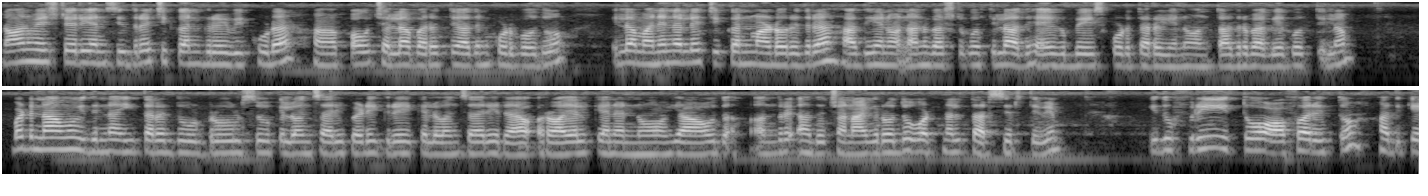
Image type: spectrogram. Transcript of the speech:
ನಾನ್ ವೆಜಿಟೇರಿಯನ್ಸ್ ಇದ್ದರೆ ಚಿಕನ್ ಗ್ರೇವಿ ಕೂಡ ಪೌಚ್ ಎಲ್ಲ ಬರುತ್ತೆ. ಅದನ್ನು ಕೊಡ್ಬೋದು. ಇಲ್ಲ, ಮನೆಯಲ್ಲೇ ಚಿಕನ್ ಮಾಡೋರಿದ್ರೆ ಅದೇನೋ, ನನಗಷ್ಟು ಗೊತ್ತಿಲ್ಲ. ಅದು ಹೇಗೆ ಬೇಯಿಸ್ಕೊಡ್ತಾರೋ ಏನೋ ಅಂತ ಅದ್ರ ಬಗ್ಗೆ ಗೊತ್ತಿಲ್ಲ. ಬಟ್ ನಾವು ಇದನ್ನು ಈ ಥರದ್ದು ಡ್ರೂಲ್ಸು ಕೆಲವೊಂದು ಸಾರಿ ಪೆಡಿಗ್ರಿ ಕೆಲವೊಂದು ಸಾರಿ ರಾಯಲ್ ಕ್ಯಾನನ್ನು ಯಾವುದು ಅಂದರೆ ಅದು ಚೆನ್ನಾಗಿರೋದು ಒಟ್ಟಿನಲ್ಲಿ ತರಿಸಿರ್ತೀವಿ. ಇದು ಫ್ರೀ ಇತ್ತು ಆಫರ್ ಇತ್ತು. ಅದಕ್ಕೆ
